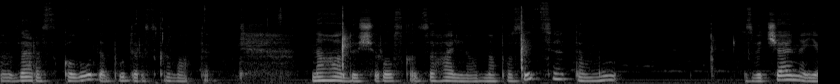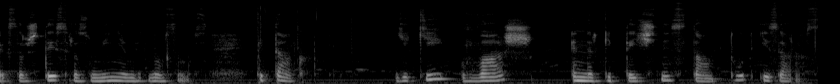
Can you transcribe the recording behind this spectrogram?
зараз колода буде розкривати. Нагадую, що розклад загальна одна позиція, тому звичайно, як завжди, з розумінням відносимось. І так, який ваш енергетичний стан тут і зараз?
